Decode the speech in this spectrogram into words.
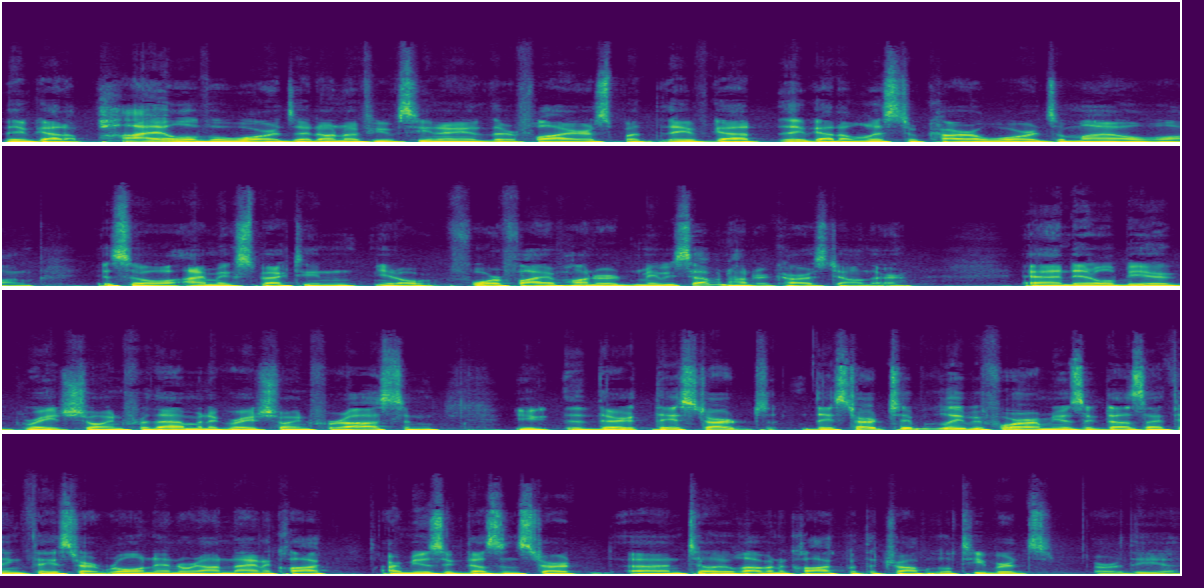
They've got a pile of awards. I don't know if you've seen any of their flyers, but they've got they've got a list of car awards a mile long. So I'm expecting you know four or five hundred, maybe seven hundred cars down there, and it'll be a great showing for them and a great showing for us. And you they start they start typically before our music does. I think they start rolling in around nine o'clock. Our music doesn't start uh, until eleven o'clock with the Tropical T-Birds or the uh,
